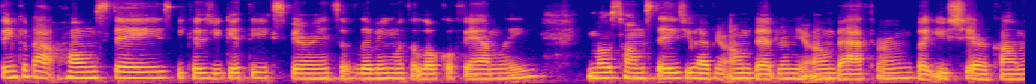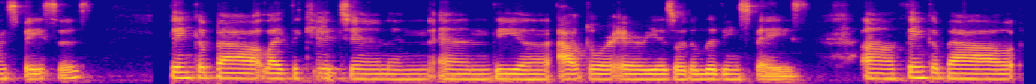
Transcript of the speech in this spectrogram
Think about homestays because you get the experience of living with a local family. Most homestays, you have your own bedroom, your own bathroom, but you share common spaces. Think about like the kitchen and and the uh, outdoor areas or the living space. Uh, think about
